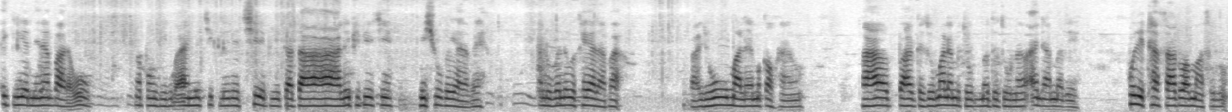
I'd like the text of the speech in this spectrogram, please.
အဲ့ကလေးအမြဲတမ်းပါတယ်ဟုတ် မပုံဒီပါအမြချစ်ကလေးတွေချစ်ပြီးတတာလေးဖြည်းဖြည်းချင်းမိရှုခဲ့ရတာပဲအဲ့လိုပဲလုပ်ခဲ့ရတာပါဘာရိုးမှလည်းမကောက်ခံဘူးဘာဘာတကြုံမှလည်းမကြုံမတကြုံနဲ့အဲ့ဒါမှလည်းခွေးတွေထပ်စားသွားမှဆိုလို့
